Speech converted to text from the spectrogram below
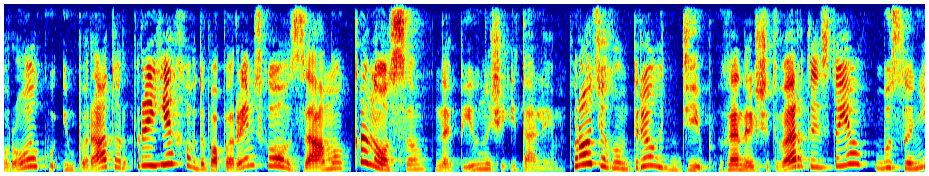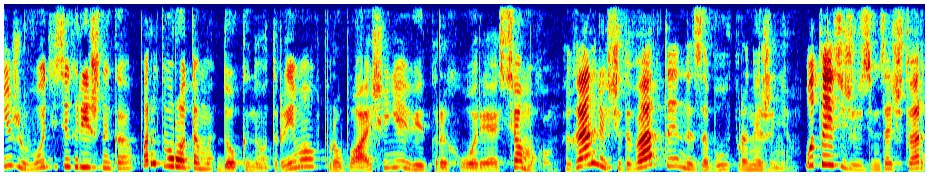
року імператор приїхав до папи римського в замок Каносо на півночі Італії. Протягом трьох діб Генріх IV стояв босоніж у одязі грішника перед воротами, доки не отримав пробачення від Григорія VII. Генріх IV не забув приниження. У 1084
